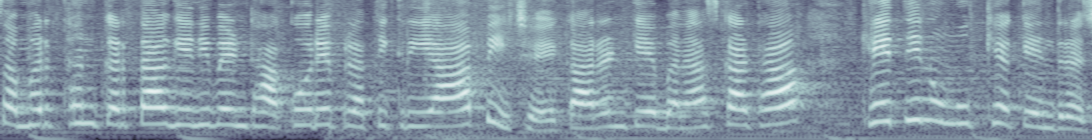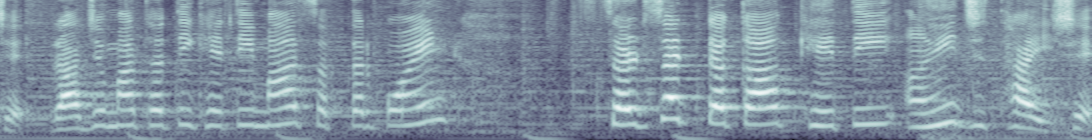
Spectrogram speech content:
સમર્થન કરતા ગેનીબેન ઠાકોરે પ્રતિક્રિયા આપી છે, કારણ કે બનાસકાંઠા ખેતીનું મુખ્ય કેન્દ્ર છે. રાજ્યમાં થતી ખેતીમાં સત્તર પોઈન્ટ સડસઠ ટકા ખેતી અહીં જ થાય છે.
